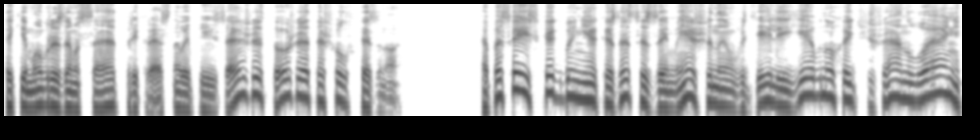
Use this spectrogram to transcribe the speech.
Таким образом, сад прекрасного пейзажа тоже отошел в казну. Опасаясь как бы не оказаться замешанным в деле Евнуха, Чжан Луань,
